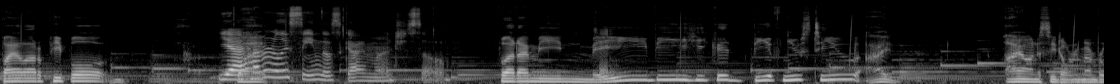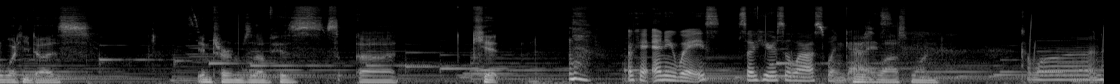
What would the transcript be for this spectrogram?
by a lot of people, Yeah, I haven't really seen this guy much, so but I mean, maybe he could be of use to you. I, I honestly don't remember what he does in terms of his uh, kit. okay. Anyways, so here's the last one, guys. Here's the last one. Come on,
